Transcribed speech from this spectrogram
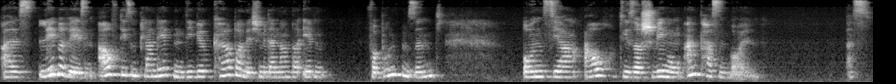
als Lebewesen auf diesem Planeten, die wir körperlich miteinander eben verbunden sind, uns ja auch dieser Schwingung anpassen wollen. Das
